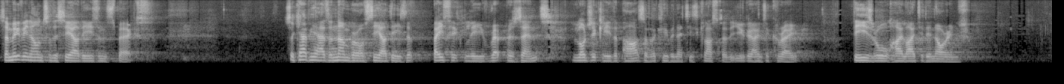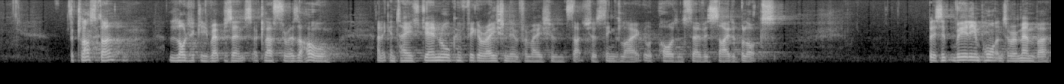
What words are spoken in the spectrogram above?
So moving on to the CRDs and the specs. So CAPI has a number of CRDs that basically represent logically the parts of a Kubernetes cluster that you're going to create. These are all highlighted in orange. The cluster logically represents a cluster as a whole, and it contains general configuration information such as things like the pod and service CIDR blocks. But it's really important to remember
